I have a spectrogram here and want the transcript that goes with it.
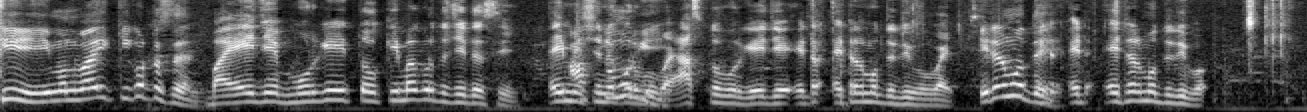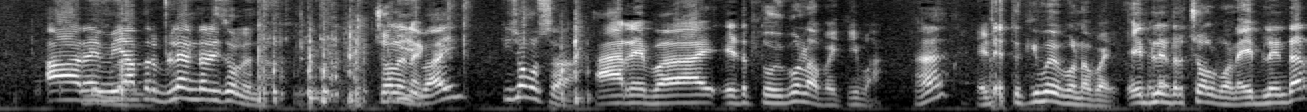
কি ইমন ভাই কি করতেছেন? ভাই এই যে মুরগি তো কিমা করতে চাইতেছি এই মেশিনে করব ভাই আস্ত মুরগি এই যে এটা এটার মধ্যে দিব ভাই। এটার মধ্যে? এটা- এটার মধ্যে দিব। আরে মি আপনার ব্লেন্ডারই চলে না। চলে না? ভাই? কি সমস্যা? আরে ভাই এটা তো হইবো না ভাই কিমা। হ্যাঁ? এটা তো কিমাইবো না ভাই। এই ব্লেন্ডার চলবো না। এই ব্লেন্ডার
